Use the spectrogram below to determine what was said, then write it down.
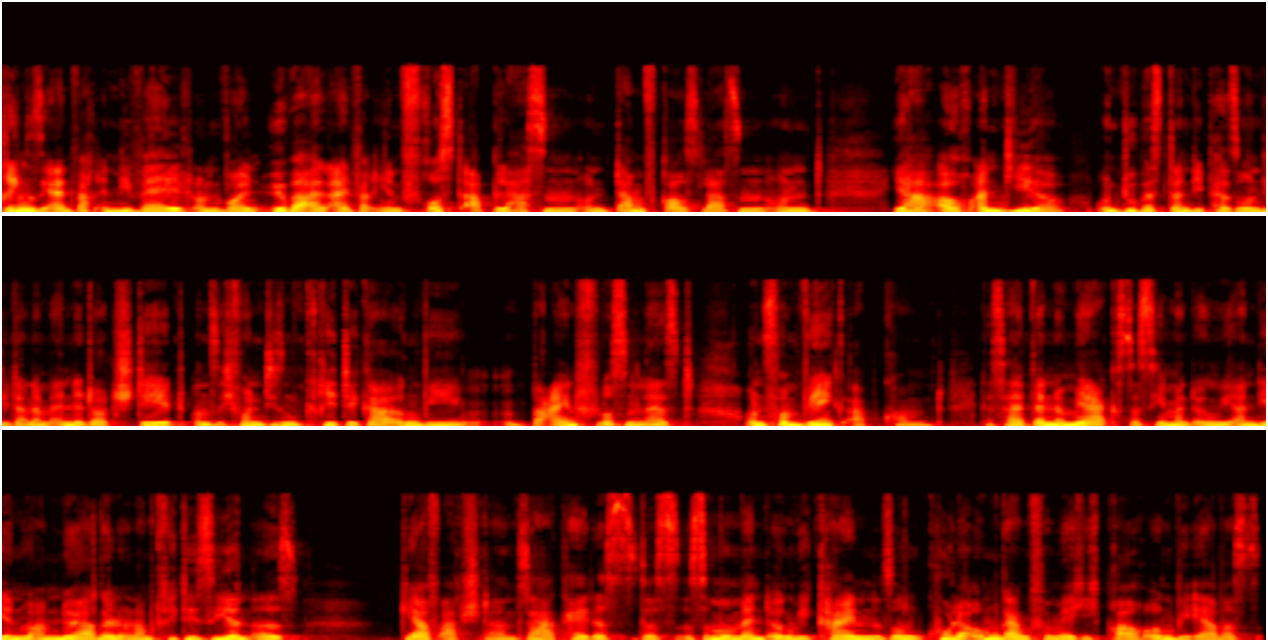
bringen sie einfach in die Welt und wollen überall einfach ihren Frust ablassen und Dampf rauslassen und ja, auch an dir. Und du bist dann die Person, die dann am Ende dort steht und sich von diesem Kritiker irgendwie beeinflussen lässt und vom Weg abkommt. Deshalb, wenn du merkst, dass jemand irgendwie an dir nur am Nörgeln und am Kritisieren ist, geh auf Abstand. Sag, hey, das, das ist im Moment irgendwie kein so ein cooler Umgang für mich. Ich brauche irgendwie eher was,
